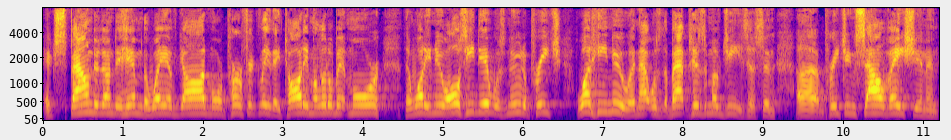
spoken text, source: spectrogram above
expounded unto him the way of God more perfectly. They taught him a little bit more than what he knew. All he did was knew to preach what he knew, and that was the baptism of Jesus and uh, preaching salvation, and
